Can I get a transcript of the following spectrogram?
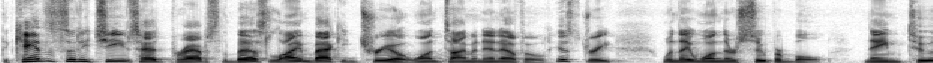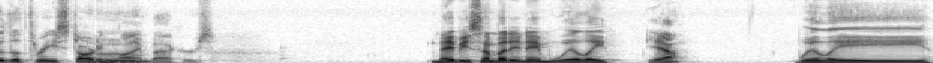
The Kansas City Chiefs had perhaps the best linebacking trio at one time in NFL history when they won their Super Bowl. Name two of the three starting linebackers. Maybe somebody named Willie. Yeah. Willie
